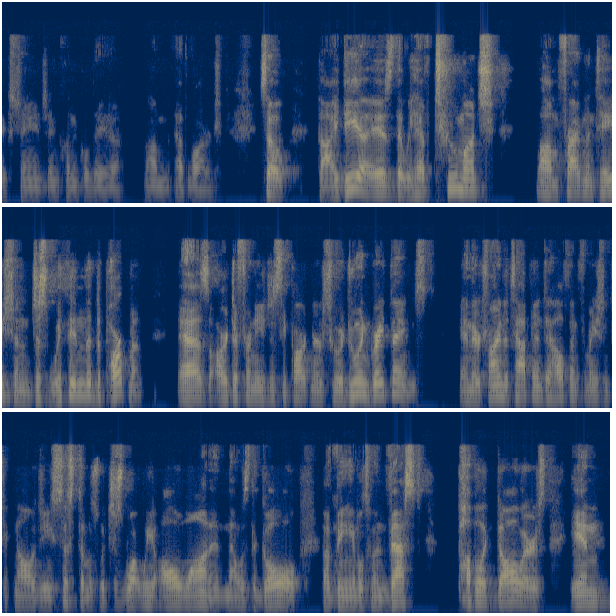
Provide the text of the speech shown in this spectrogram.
exchange and clinical data um, at large. So the idea is that we have too much um, fragmentation just within the department as our different agency partners who are doing great things and they're trying to tap into health information technology systems, which is what we all wanted. And that was the goal of being able to invest public dollars in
